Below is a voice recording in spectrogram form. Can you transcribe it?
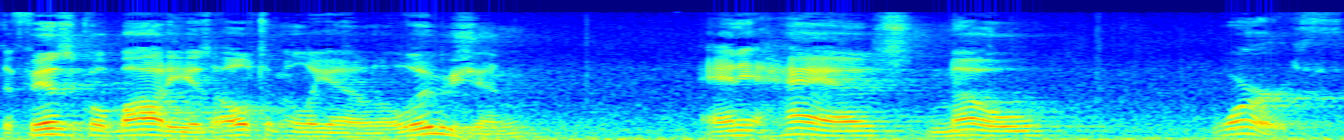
The physical body is ultimately an illusion and it has no worth.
